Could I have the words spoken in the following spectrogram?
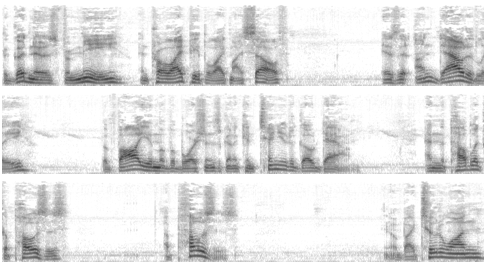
The good news for me and pro life people like myself is that undoubtedly the volume of abortions is going to continue to go down. And the public opposes opposes you know by two to one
